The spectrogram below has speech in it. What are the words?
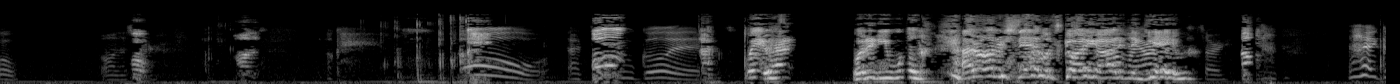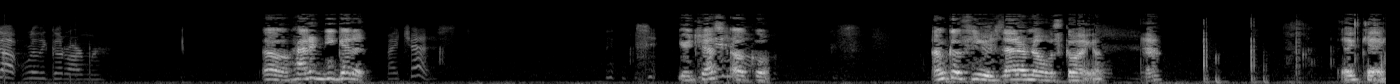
Oh, that's better. Okay. Oh, that's too good. Wait, how, what did you win? I don't understand what's going on Oh, in the armor. game. Sorry. I got really good armor. Oh, how did you get it? My chest. Your chest? Oh, cool. I'm confused. I don't know what's going on. Yeah. Okay.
